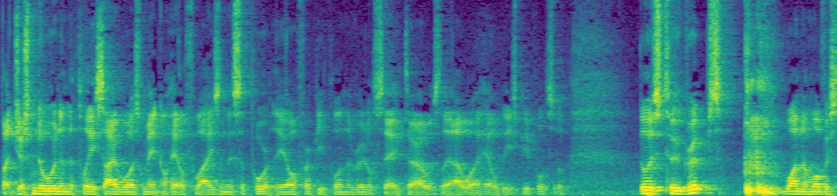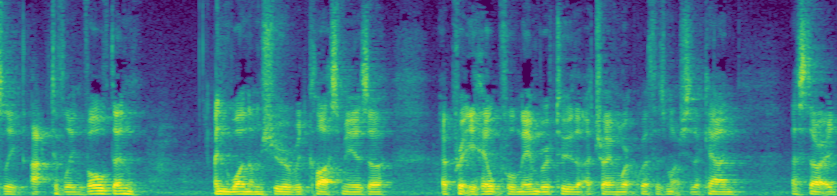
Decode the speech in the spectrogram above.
but just knowing in the place I was mental health wise and the support they offer people in the rural sector, I was like, I want to help these people. So those two groups, one I'm obviously actively involved in, and one I'm sure would class me as a a pretty helpful member too that I try and work with as much as I can. I started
